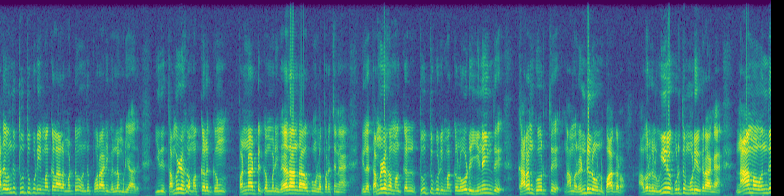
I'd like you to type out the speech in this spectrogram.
அதை வந்து தூத்துக்குடி மக்களால் மட்டும் வந்து போராடி வெல்ல முடியாது. இது தமிழக மக்களுக்கும் பன்னாட்டு கம்பெனி வேதாந்தாவுக்கும் உள்ள பிரச்சனை. இதில் தமிழக மக்கள் தூத்துக்குடி மக்களோடு இணைந்து கரம் கோர்த்து நாம் ரெண்டில் ஒன்று பார்க்கணும் அவர்கள் உயிரை கொடுத்து மூடியிருக்கிறாங்க. நாம் வந்து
